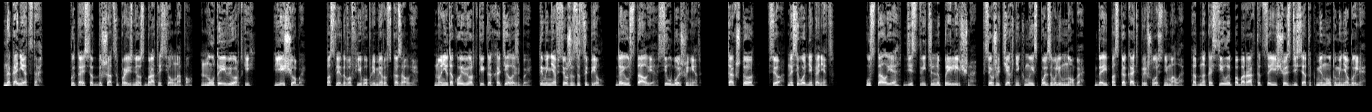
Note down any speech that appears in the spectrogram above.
«Наконец-то!» Пытаясь отдышаться, произнес брат и сел на пол. «Ну ты и верткий!» «Еще бы!» Последовав его примеру, сказал я. «Но не такой верткий, как хотелось бы. Ты меня все же зацепил. Да и устал я, сил больше нет. Так что все, на сегодня конец». Устал я действительно прилично. Все же техник мы использовали много. Да и поскакать пришлось немало. Однако силы побарахтаться еще с десяток минут у меня были.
